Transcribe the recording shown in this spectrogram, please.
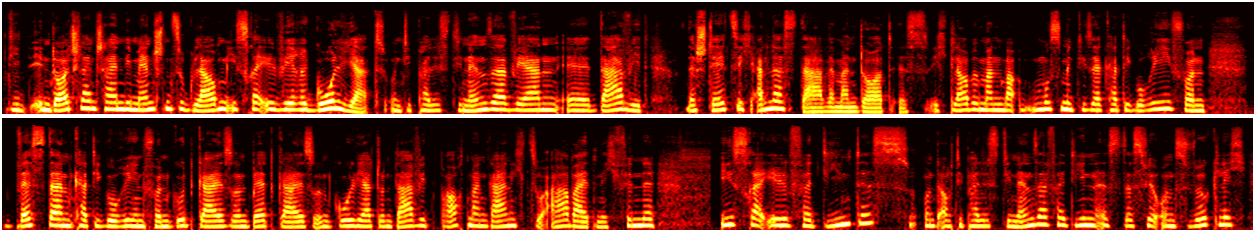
Die, in Deutschland scheinen die Menschen zu glauben, Israel wäre Goliath und die Palästinenser wären äh, David das stellt sich anders dar, wenn man dort ist. Ich glaube, man muss mit dieser Kategorie von Western-Kategorien von Good Guys und Bad Guys und Goliath und David braucht man gar nicht zu arbeiten. Ich finde, Israel verdient es und auch die Palästinenser verdienen es, dass wir uns wirklich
